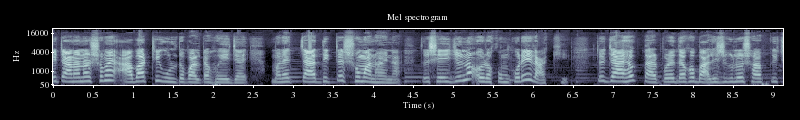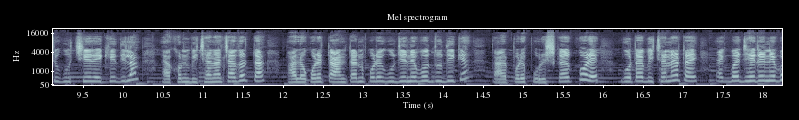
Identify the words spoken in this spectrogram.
এই টানানোর সময় আবার ঠিক উল্টো পাল্টা হয়ে যায় মানে চারদিকটা সমান হয় না। তো সেই জন্য ওরকম করেই রাখি। তো যাই হোক, তারপরে দেখো বালিশগুলো সব কিছু গুছিয়ে রেখে দিলাম। এখন বিছানা চাদরটা ভালো করে টান টান করে গুজে নেব দুদিকে। তারপরে পরিষ্কার করে গোটা বিছানাটাই একবার ঝেড়ে নেব।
